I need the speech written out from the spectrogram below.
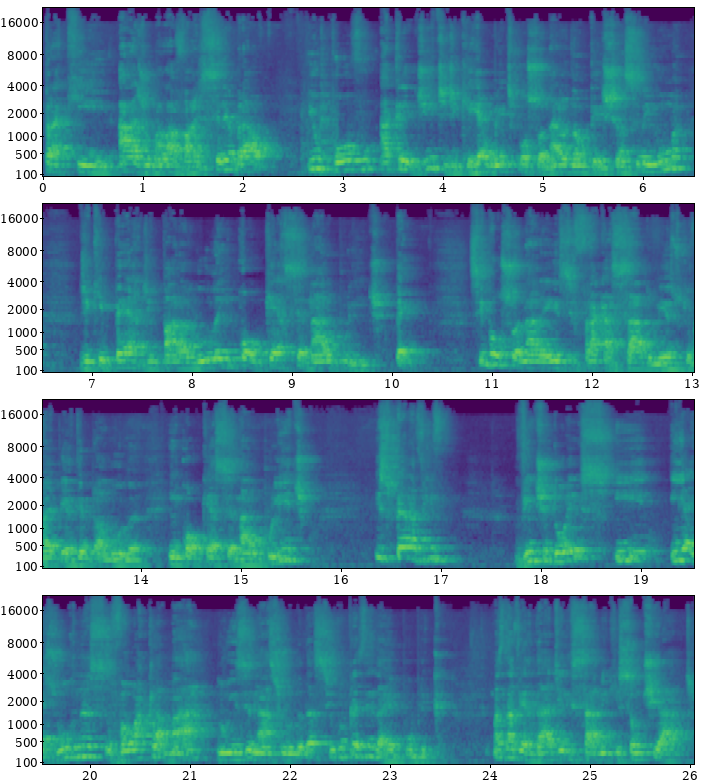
para que haja uma lavagem cerebral e o povo acredite de que realmente Bolsonaro não tem chance nenhuma, de que perde para Lula em qualquer cenário político. Bem, se Bolsonaro é esse fracassado mesmo que vai perder para Lula em qualquer cenário político, espera vir 22 e, e as urnas vão aclamar Luiz Inácio Lula da Silva presidente da República. Mas na verdade eles sabem que isso é um teatro.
